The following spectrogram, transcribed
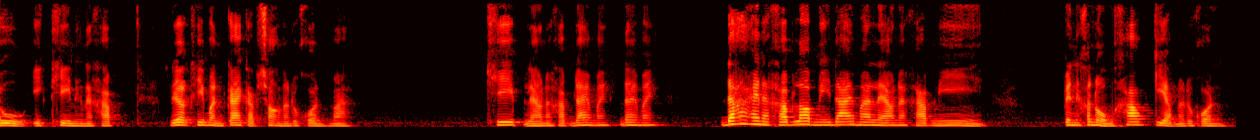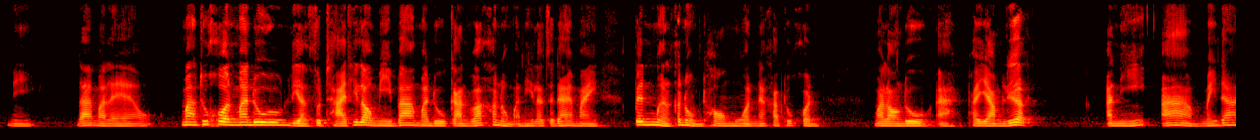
ดูอีกทีหนึ่งนะครับ เลือกที่มันใกล้กับช่องนะทุกคนมา คีบแล้วนะครับ ได้ไหมได้ไหม ได้นะครับ รอบนี้ได้มาแล้วนะครับ นี่ เป็นขนมข้าวเกียบนะทุกคนนี่ ได้มาแล้ว มาทุกคนมาดูเหรียญสุดท้ายที่เรามีบ้างมาดูกันว่าขนมอันนี้เราจะได้ไหมเป็นเหมือนขนมทองม้วนนะครับ ทุกคนมาลองดูอะพยายามเลือกอันนี้อ่าไม่ได้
